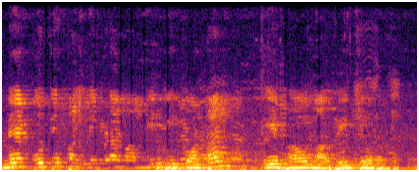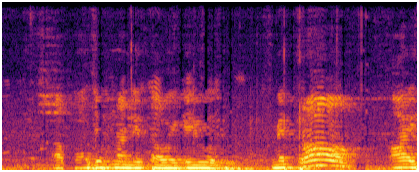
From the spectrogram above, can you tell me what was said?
મેં પોતે પણ લીમડામાં બીપી કોટન એ ભાવમાં વેચ્યો હતો. આ ભાજપના નેતાઓએ કહ્યું હતું, મેં ત્રણ આય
